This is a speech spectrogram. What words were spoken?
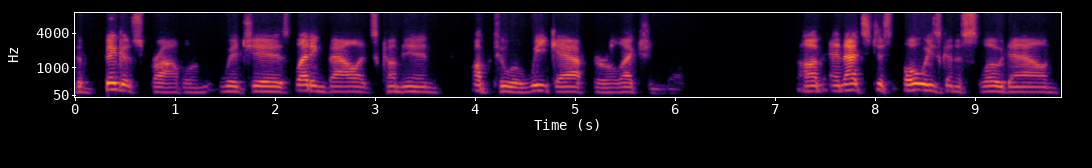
the biggest problem, which is letting ballots come in up to a week after election day. Um, and that's just always going to slow down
